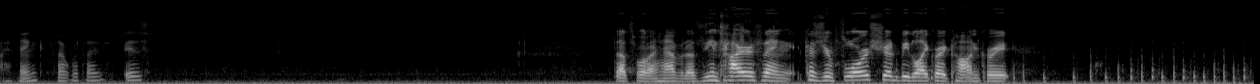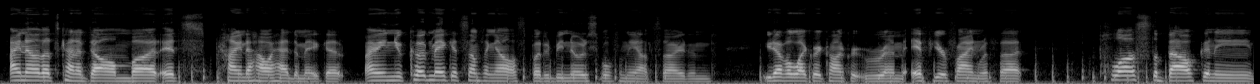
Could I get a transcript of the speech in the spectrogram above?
I think, is that what that is? That's what I have it as. The entire thing. Because your floor should be like right concrete. I know that's kind of dumb, but it's kind of how I had to make it. I mean, you could make it something else, but it'd be noticeable from the outside, and you'd have a light gray concrete rim if you're fine with that. Plus, the balcony,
